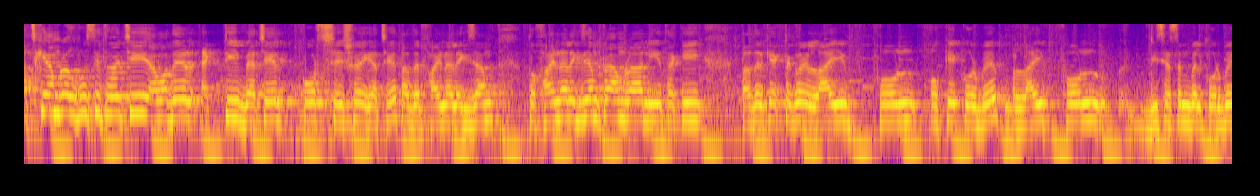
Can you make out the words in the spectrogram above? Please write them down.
আজকে আমরা উপস্থিত হয়েছি আমাদের একটি ব্যাচের কোর্স শেষ হয়ে গেছে তাদের ফাইনাল এক্সাম তো ফাইনাল এক্সামটা আমরা নিয়ে থাকি তাদেরকে একটা করে লাইভ ফোন ওকে করবে লাইভ ফোন ডিসঅ্যাসেম্বল করবে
